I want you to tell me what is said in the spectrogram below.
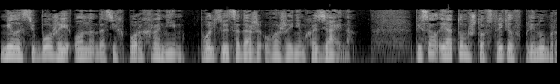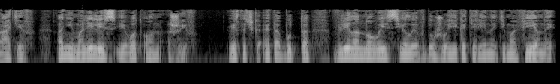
Милостью Божией он до сих пор храним, пользуется даже уважением хозяина. Писал и о том, что встретил в плену братьев. Они молились, и вот он жив. Весточка эта будто влила новые силы в душу Екатерины Тимофеевны.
